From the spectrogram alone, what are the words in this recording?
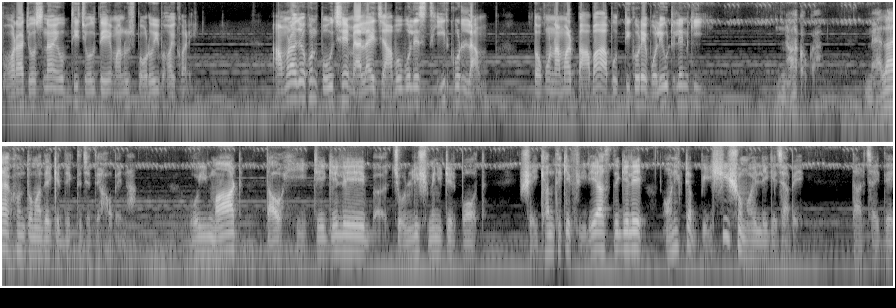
ভরা জ্যোৎস্নায় অবধি চলতে মানুষ বড়ই ভয় করে। আমরা যখন পৌঁছে মেলায় যাব বলে স্থির করলাম, তখন আমার বাবা আপত্তি করে বলে উঠলেন কি, না খোকা, মেলা এখন তোমাদেরকে দেখতে যেতে হবে না। ওই মাঠ, তাও হেঁটে গেলে চল্লিশ মিনিটের পথ। সেইখান থেকে ফিরে আসতে গেলে অনেকটা বেশি সময় লেগে যাবে। তার চাইতে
